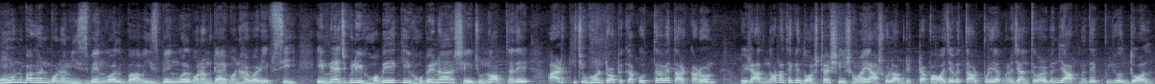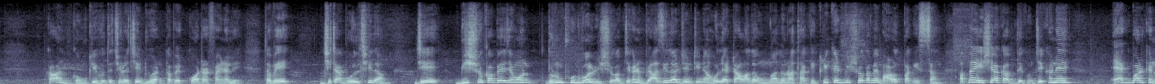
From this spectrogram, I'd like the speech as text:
মোহনবাগান বনাম ইস্টবেঙ্গল বা ইস্টবেঙ্গল বনাম ডায়মন্ড হারবার এফসি এই ম্যাচগুলি হবে কি হবে না সেই জন্য আপনাদের আর কিছু ঘণ্টা অপেক্ষা করতে হবে। তার কারণ ওই রাত নটা থেকে দশটায় সেই সময়ে আসল আপডেটটা পাওয়া যাবে। তারপরে আপনারা জানতে পারবেন যে আপনাদের প্রিয় দল কার মুখোমুখি হতে চলেছে ডুরান্ড কাপের কোয়ার্টার ফাইনালে। তবে যেটা বলছিলাম যে বিশ্বকাপে যেমন ধরুন ফুটবল বিশ্বকাপ, যেখানে ব্রাজিল, আর্জেন্টিনা হলে একটা আলাদা উন্মাদনা থাকে। ক্রিকেট বিশ্বকাপে ভারত, পাকিস্তান। আপনারা এশিয়া কাপ দেখুন, যেখানে একবার কেন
